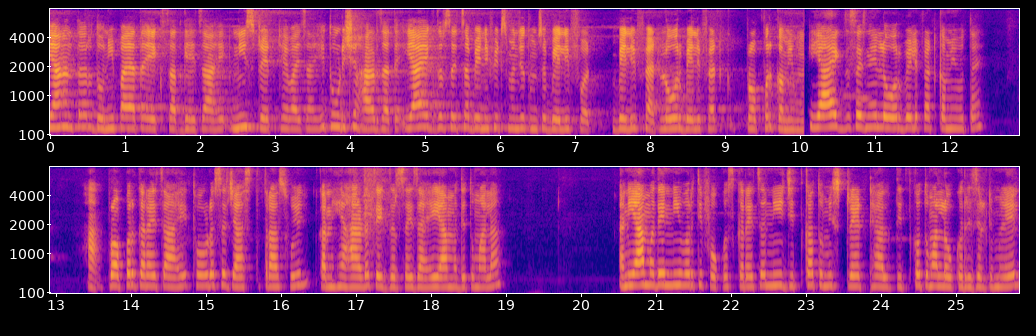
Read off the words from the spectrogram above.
यानंतर दोन्ही पाय आता एक साथ घ्यायचा आहे नी स्ट्रेट ठेवायचा आहे ही थोडीशी हार्ड जाते. या एक्झरसाईजचा बेनिफिट्स म्हणजे तुमचं belly fat belly fat lower belly fat proper कमी होऊन या एक्झरसाईजने लोअर बेली फॅट कमी होतं आहे हां प्रॉपर करायचं आहे थोडंसं जास्त त्रास होईल कारण ही हार्डच एक्झरसाईज आहे यामध्ये तुम्हाला आणि यामध्ये नीवरती फोकस करायचं नी जितका तुम्ही स्ट्रेट ठेवाल तितकं तुम्हाला लवकर रिझल्ट मिळेल.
